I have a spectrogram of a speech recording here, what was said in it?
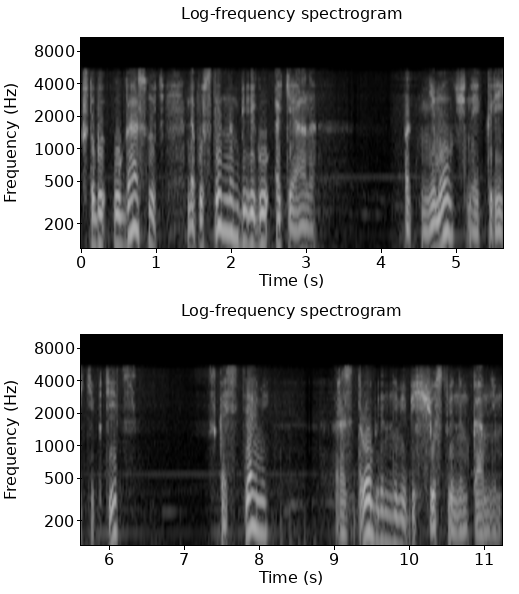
чтобы угаснуть на пустынном берегу океана под немолчные крики птиц с костями, раздробленными бесчувственным камнем?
